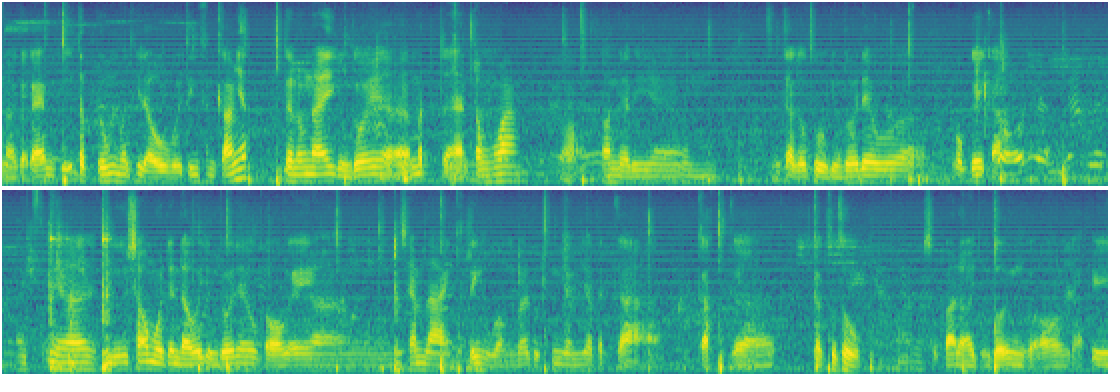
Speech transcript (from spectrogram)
nói các em cứ tập trung và thi đấu với tinh thần cao nhất trận hôm nay chúng tôi ờ, mất ờ, trọng hoang đó. còn nữa thì ờ, tất cả cầu thủ chúng tôi đều ok cả cứ sau một trận đấu thì chúng tôi đều có cái xem lại tình huống và rút kinh nghiệm cho tất cả các uh, các cầu thủ sau qua đó chúng tôi cũng có các cái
